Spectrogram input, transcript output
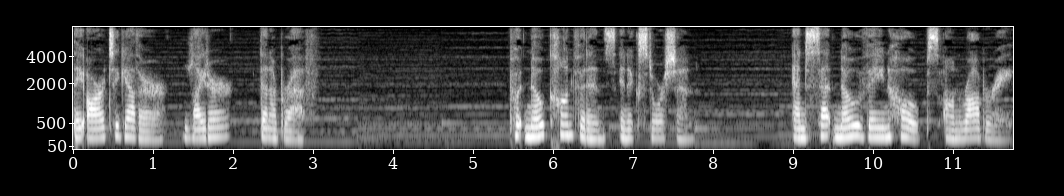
They are together lighter than a breath. Put no confidence in extortion, and set no vain hopes on robbery.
